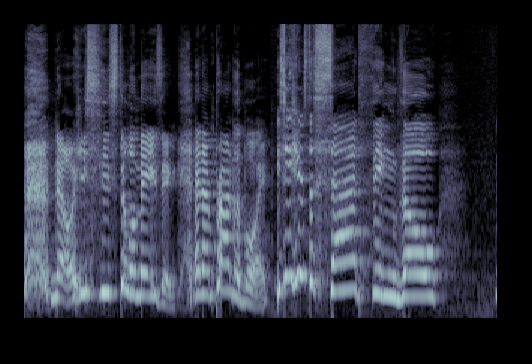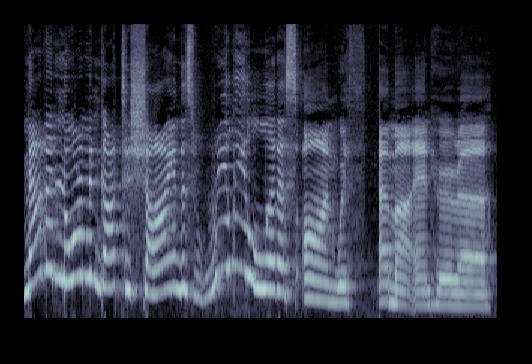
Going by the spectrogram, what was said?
no, he's, he's still amazing, and I'm proud of the boy. You see, here's the sad thing though. Now that Norman got to shine, this really led us on with Emma and her, uh,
